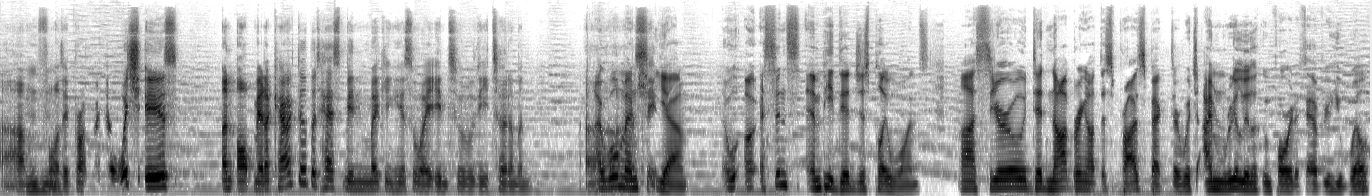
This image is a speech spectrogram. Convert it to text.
um, for Mhm. the prospector, which is an odd meta character, but has been making his way into the tournament. I will uh, mention, scene. yeah, uh, since MP did just play once, uh, Zero did not bring out this prospector, which I'm really looking forward if ever he will.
